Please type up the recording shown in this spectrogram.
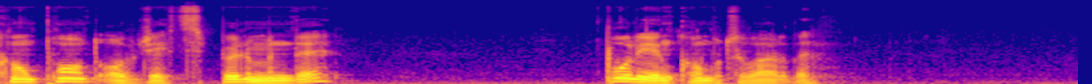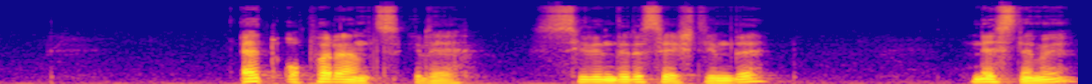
Compound Objects bölümünde Boolean komutu vardı. Add operand ile silindiri seçtiğimde nesnemi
